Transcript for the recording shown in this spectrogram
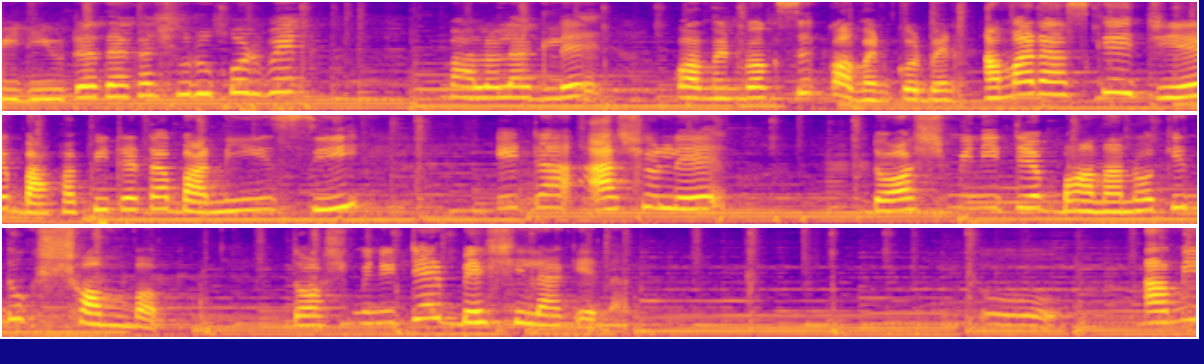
ভিডিওটা দেখা শুরু করবেন। ভালো লাগলে কমেন্ট বক্সে কমেন্ট করবেন। আমার আজকে যে বাফা পিঠাটা বানিয়েছি, এটা আসলে দশ মিনিটে বানানো কিন্তু সম্ভব। দশ মিনিটের বেশি লাগে না। তো আমি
